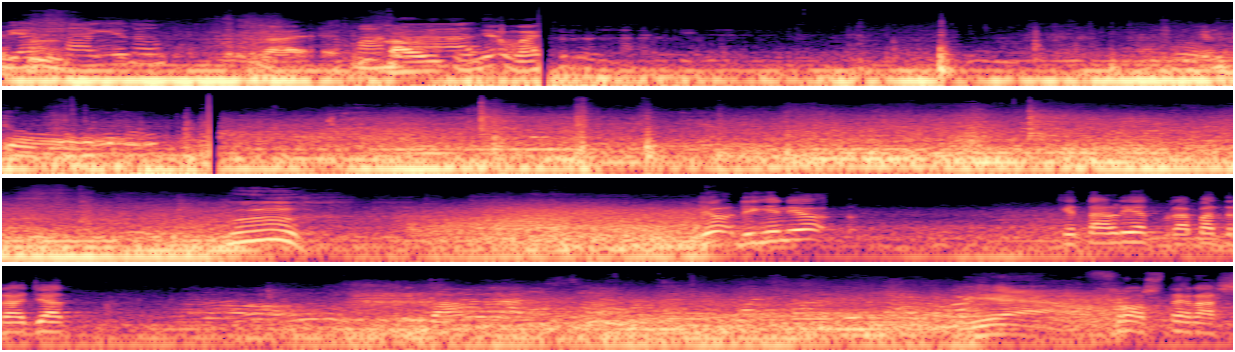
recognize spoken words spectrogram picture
Biasa gitu. Nah, Panas. kau itunya. Aduh. Uh. Yuk dingin yuk. Kita lihat berapa derajat. Yeah, frost teras.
